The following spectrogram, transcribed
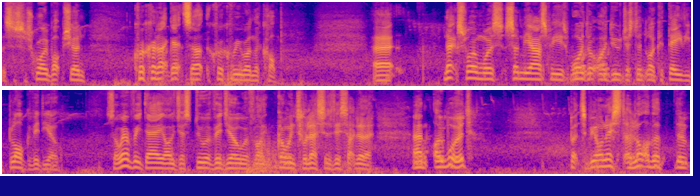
there's a subscribe option. quicker that gets out the quicker we run the cop Uh, next one was somebody asked me is why don't I do just a, like a daily blog video? So every day I just do a video of like going to lessons, this, that, and that. Um, I would, but to be honest, a lot of the, the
